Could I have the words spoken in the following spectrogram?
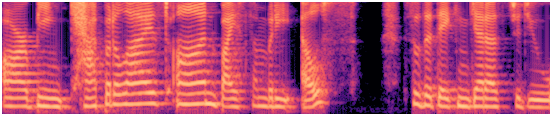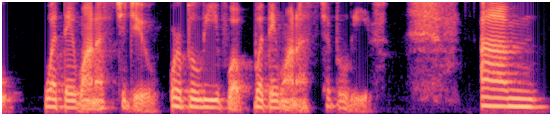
are being capitalized on by somebody else so that they can get us to do what they want us to do or believe what, what they want us to believe. Um,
